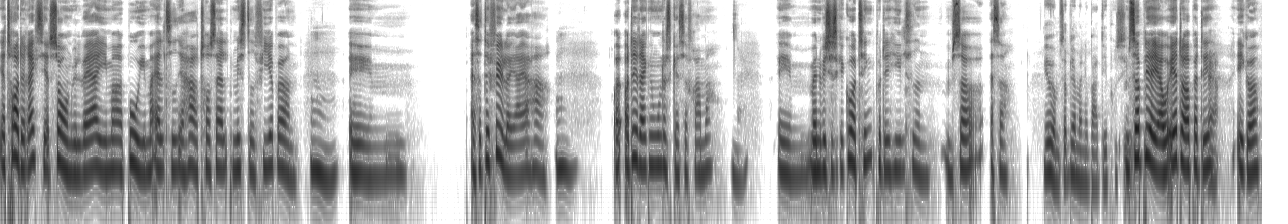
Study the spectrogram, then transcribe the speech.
jeg tror det er rigtigt, at sorgen vil være i mig og bo i mig altid. Jeg har trods alt mistet fire børn. Mm. Øhm, altså, det føler jeg, jeg har. Mm. Og, og det er der ikke nogen, der skal tage fra mig. Nej. Øhm, men hvis jeg skal gå og tænke på det hele tiden, mm, så, altså, Jo, jo, men så bliver man jo bare depressiv. så bliver jeg jo et op af det. Ja. Ikke også?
